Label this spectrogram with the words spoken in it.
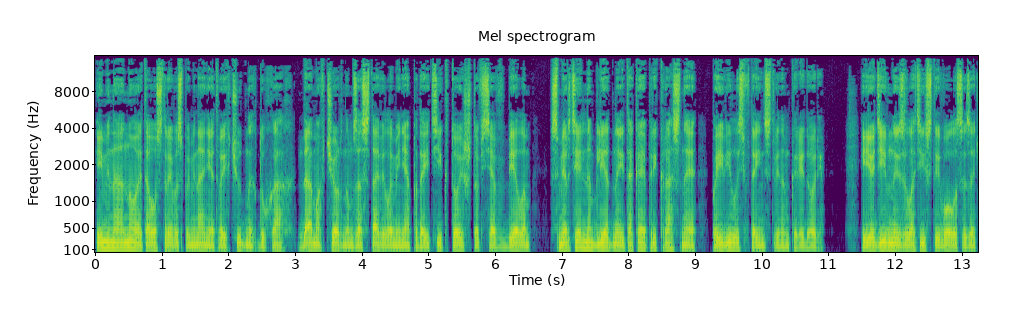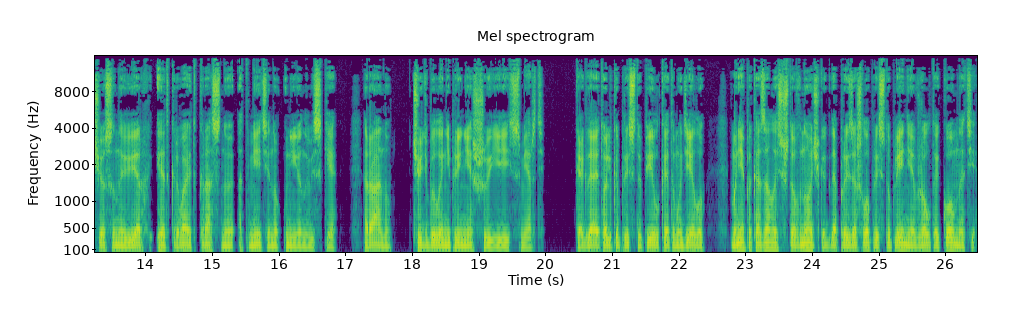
Именно оно, это острое воспоминание о твоих чудных духах, дама в черном заставила меня подойти к той, что вся в белом, смертельно бледная и такая прекрасная, появилась в таинственном коридоре. Ее дивные золотистые волосы зачесаны вверх и открывают красную отметину у нее на виске, рану, чуть было не принесшую ей смерть. Когда я только приступил к этому делу, мне показалось, что в ночь, когда произошло преступление в желтой комнате,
